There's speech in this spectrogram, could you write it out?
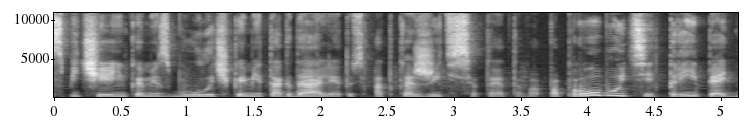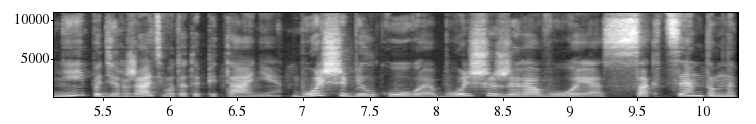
с печеньками, с булочками и так далее. То есть откажитесь от этого. Попробуйте 3-5 дней поддержать вот это питание. Больше белковое, больше жировое, с акцентом на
